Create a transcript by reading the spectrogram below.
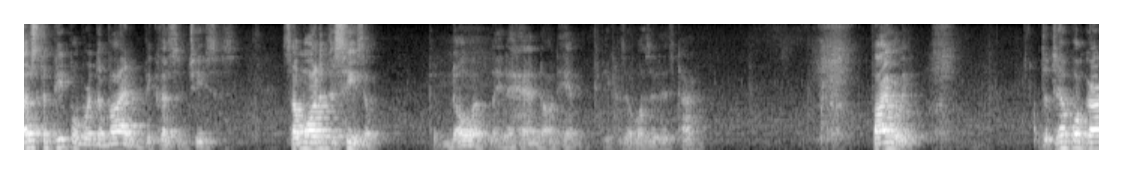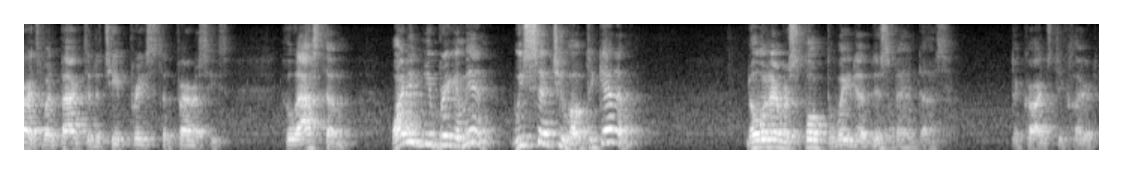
Thus the people were divided because of Jesus. Some wanted to seize him, but no one laid a hand on him because it wasn't his time. Finally, the temple guards went back to the chief priests and Pharisees, who asked them, Why didn't you bring him in? We sent you out to get him. No one ever spoke the way that this man does, the guards declared.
